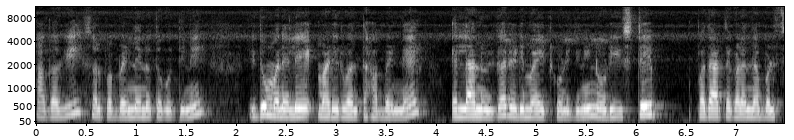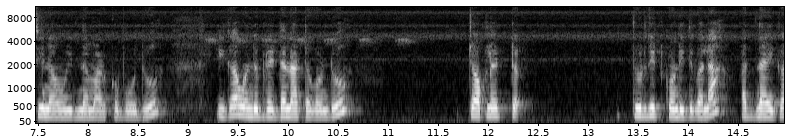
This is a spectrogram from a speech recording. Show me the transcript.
ಹಾಗಾಗಿ ಸ್ವಲ್ಪ ಬೆಣ್ಣೆನೂ ತಗೋತೀನಿ. ಇದು ಮನೇಲೇ ಮಾಡಿರುವಂತಹ ಬೆಣ್ಣೆ. ಎಲ್ಲನೂ ಈಗ ರೆಡಿ ಮಾಡಿ ಇಟ್ಕೊಂಡಿದ್ದೀನಿ. ನೋಡಿ, ಇಷ್ಟೇ ಪದಾರ್ಥಗಳನ್ನು ಬಳಸಿ ನಾವು ಇದನ್ನ ಮಾಡ್ಕೋಬೋದು. ಈಗ ಒಂದು ಬ್ರೆಡ್ಡನ್ನು ತಗೊಂಡು ಚಾಕ್ಲೇಟ್ ತುರಿದಿಟ್ಕೊಂಡಿದ್ದೀವಲ್ಲ ಅದನ್ನ ಈಗ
